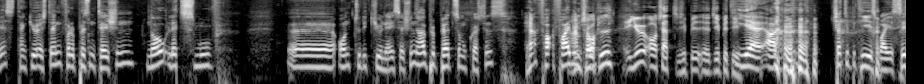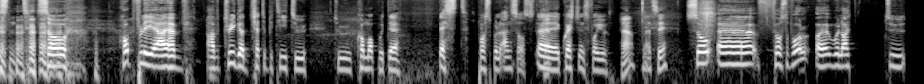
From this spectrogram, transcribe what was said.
Yes, thank you, Øystein, for the presentation. Now, let's move uh, on to the Q&A session. I've prepared some questions. Yeah. Five in total. You or ChatGPT? Uh, yeah, uh, ChatGPT is my assistant. So hopefully, I have triggered ChatGPT to to come up with the best possible answers, questions for you. Yeah, let's see. So, first of all, I would like to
